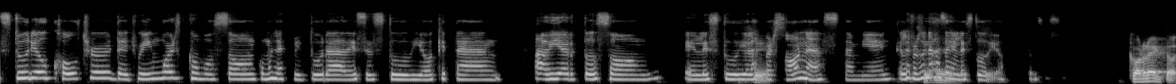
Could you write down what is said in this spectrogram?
studio culture de DreamWorks, cómo son, cómo es la escritura de ese estudio, qué tan abiertos son el estudio, las personas también, que las personas hacen el estudio. Entonces. Correcto,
